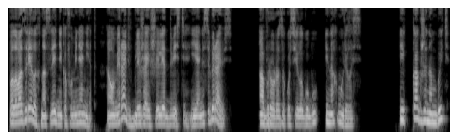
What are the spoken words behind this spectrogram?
Половозрелых наследников у меня нет, а умирать в ближайшие лет двести я не собираюсь. Аврора закусила губу и нахмурилась. «И как же нам быть?»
